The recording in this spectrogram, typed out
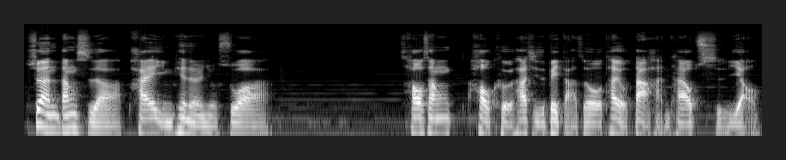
虽然当时啊，拍影片的人有说啊，超商浩克他其实被打之后，他有大喊他要吃药。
